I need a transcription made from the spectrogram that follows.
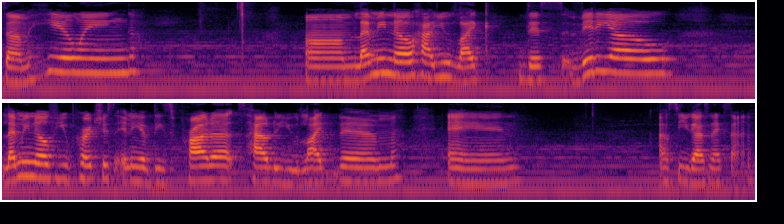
some healing. Um, let me know how you like this video. Let me know if you purchase any of these products. How do you like them? And I'll see you guys next time.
